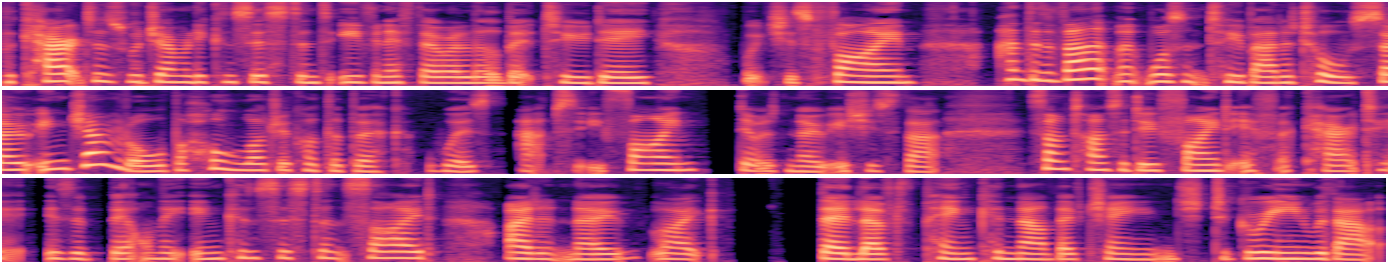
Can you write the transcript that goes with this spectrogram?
The characters were generally consistent, even if they were a little bit 2D, which is fine. And the development wasn't too bad at all. So, in general, the whole logic of the book was absolutely fine. There was no issues with that. Sometimes I do find if a character is a bit on the inconsistent side, I don't know, like they loved pink and now they've changed to green without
